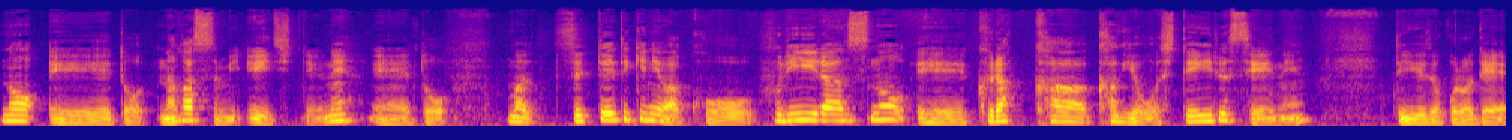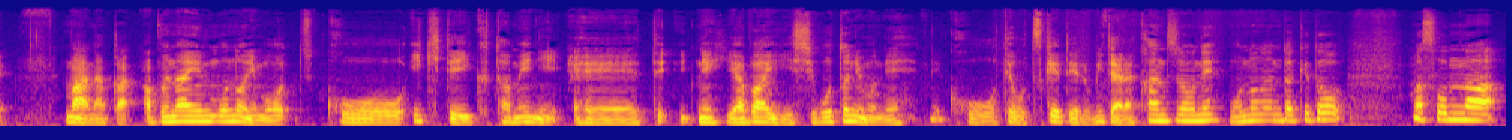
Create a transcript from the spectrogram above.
の、えっ、ー、と、長住英二っていうね、えっ、ー、と、まあ、設定的にはこう、フリーランスの、えー、クラッカー家業をしている青年っていうところで、まあなんか危ないものにも、こう、生きていくために、えー、ね、やばい仕事にもね、こう、手をつけてるみたいな感じのね、ものなんだけど、まあそんな、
